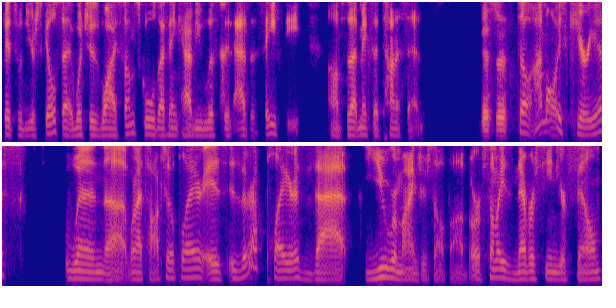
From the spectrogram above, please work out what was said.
fits with your skill set, which is why some schools I think have you listed as a safety. Um, so that makes a ton of sense. Yes, sir. So I'm always curious when uh, when I talk to a player is is there a player that you remind yourself of, or if somebody's never seen your film,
